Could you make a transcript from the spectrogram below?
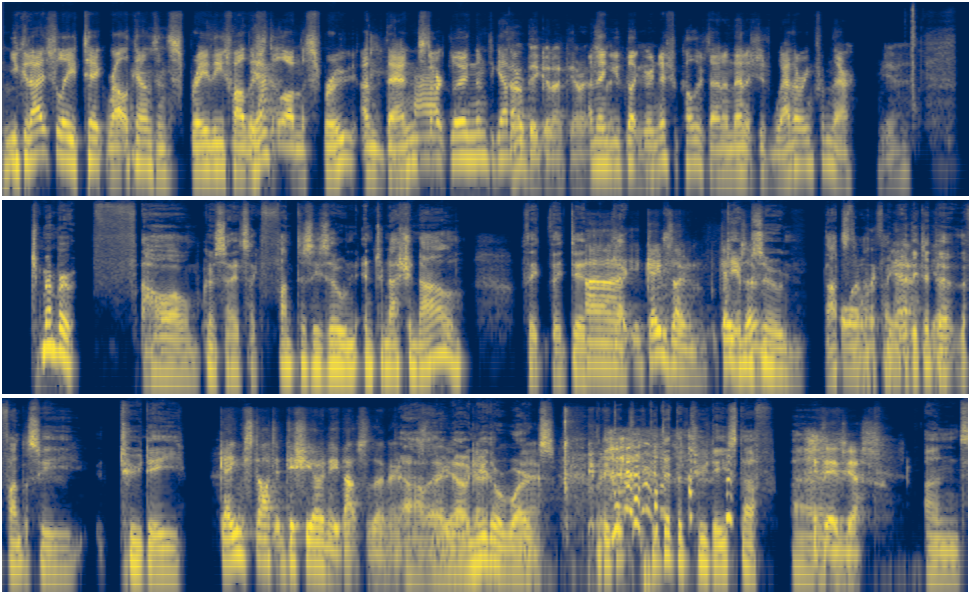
Mhm. you could actually take rattle cans and spray these while they're Yeah. still on the sprue, and then Ah. start gluing them together. that together. would be a good idea. and then you've got yeah. your initial colors down, and then it's just weathering from there. yeah. Do you remember? Oh, I'm going to say it's like Fantasy Zone International. They they did Uh, like Game Zone. Game, Game Zone. Zone. That's Or the one. they- thing. yeah, they did yeah. the the fantasy 2D. Game Start at Dicione. That's the name. Ah, So there you go. I knew there were words, but they did, they did the 2D stuff. It did, um, yes. and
